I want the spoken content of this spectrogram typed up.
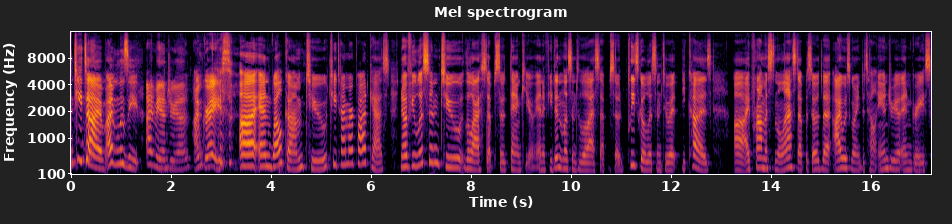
to Tea Time. I'm Lizzie. I'm Andrea. I'm Grace. Uh, and welcome to Tea Time, our podcast. Now, if you listened to the last episode, thank you. And if you didn't listen to the last episode, please go listen to it because uh, I promised in the last episode that I was going to tell Andrea and Grace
